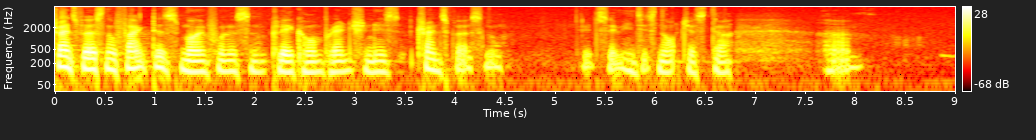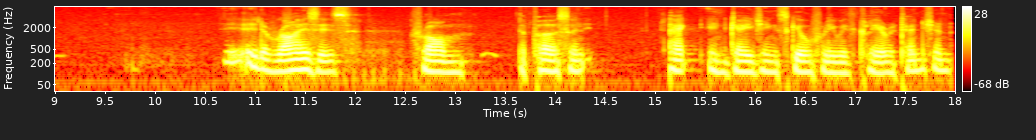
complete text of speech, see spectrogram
Transpersonal factors, mindfulness and clear comprehension is transpersonal. It's, it means it's not just a, um, it, it arises from the person act, engaging skillfully with clear attention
